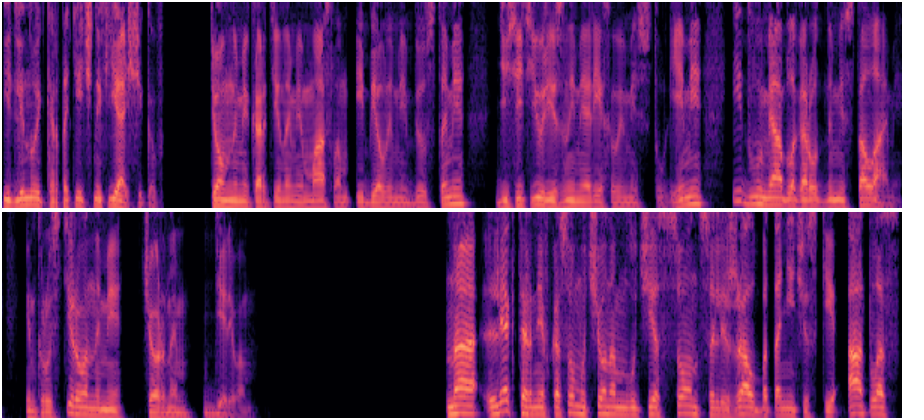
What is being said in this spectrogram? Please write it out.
и длиной картотечных ящиков, темными картинами маслом и белыми бюстами, десятью резными ореховыми стульями и двумя благородными столами, инкрустированными черным деревом. На лекторне в косом ученом луче солнца лежал ботанический атлас,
